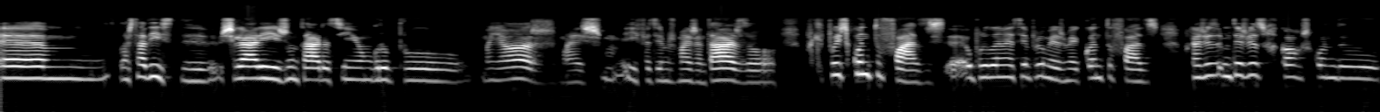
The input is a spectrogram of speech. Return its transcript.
Hum, lá está disso, de chegar e juntar assim um grupo maior mais, e fazermos mais jantares, ou, porque depois quando tu fazes, eh, o problema é sempre o mesmo, é quando tu fazes, porque às vezes, muitas vezes recorres quando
